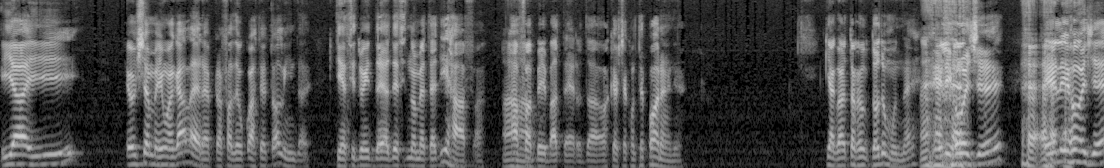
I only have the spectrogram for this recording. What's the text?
E aí, eu chamei uma galera para fazer o Quarteto Olinda. Que tinha sido uma ideia desse nome até de Rafa. Aham. Rafa B. Batera, da Orquestra Contemporânea. que agora toca com todo mundo, né? Ele Roger, ele Roger,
